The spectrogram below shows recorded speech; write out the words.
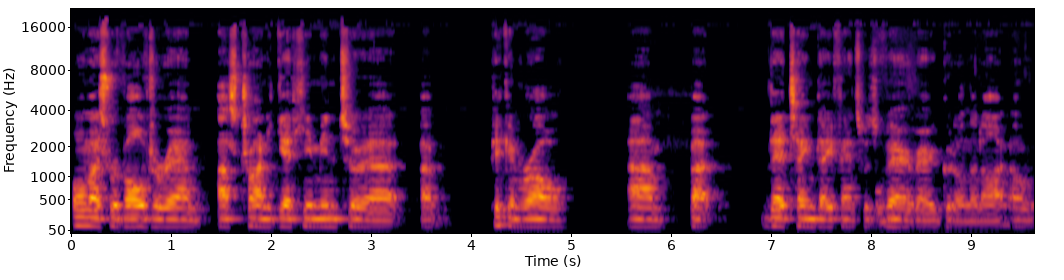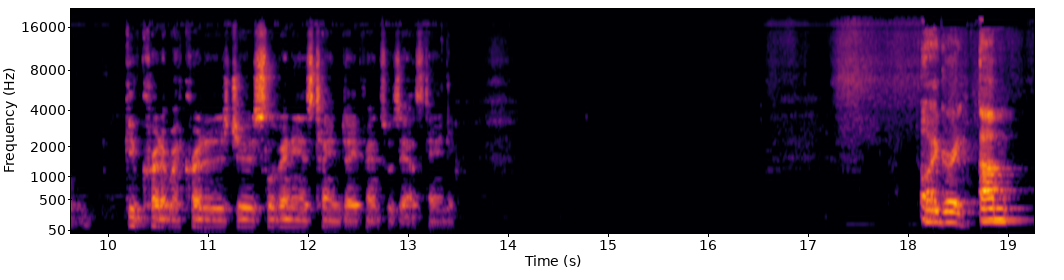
almost revolved around us trying to get him into a, a pick and roll, um, but their team defense was very, very good on the night. I'll give credit where credit is due. Slovenia's team defense was outstanding. I agree. Um,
